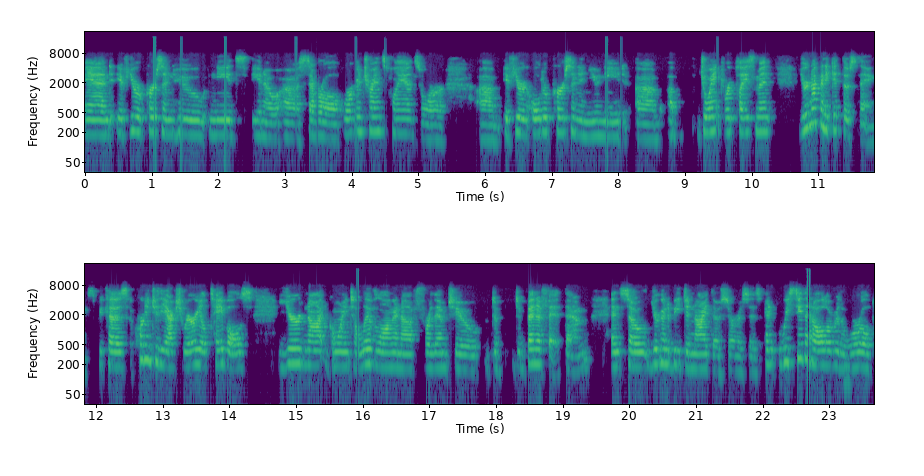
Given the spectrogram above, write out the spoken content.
And if you're a person who needs, you know, uh, several organ transplants, or um, if you're an older person and you need um, a joint replacement, you're not going to get those things because according to the actuarial tables, you're not going to live long enough for them to, to, to benefit them. And so you're going to be denied those services. And we see that all over the world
